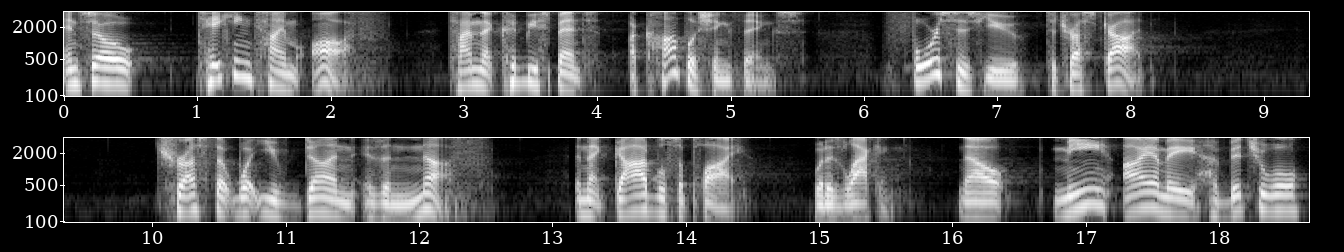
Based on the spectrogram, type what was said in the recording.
And so, taking time off, time that could be spent accomplishing things, forces you to trust God. Trust that what you've done is enough and that God will supply what is lacking. Now, me, I am a habitual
